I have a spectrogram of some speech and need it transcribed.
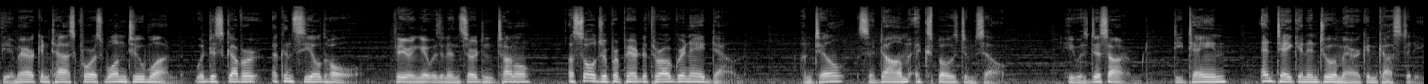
the American Task Force 121 would discover a concealed hole. Fearing it was an insurgent tunnel, a soldier prepared to throw a grenade down until Saddam exposed himself. He was disarmed, detained, and taken into American custody.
